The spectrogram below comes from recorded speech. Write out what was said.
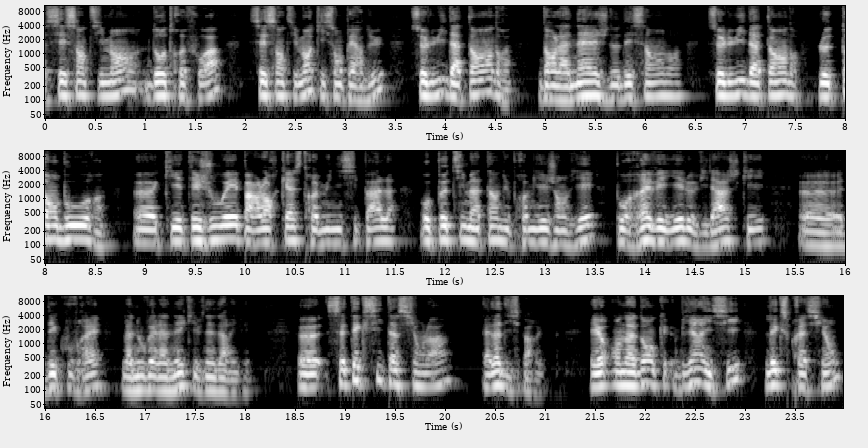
ces sentiments d'autrefois, ces sentiments qui sont perdus, celui d'attendre dans la neige de décembre, celui d'attendre le tambour qui était joué par l'orchestre municipal au petit matin du 1er janvier pour réveiller le village qui euh, découvrait la nouvelle année qui venait d'arriver. Euh, cette excitation-là, elle a disparu. Et on a donc bien ici l'expression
